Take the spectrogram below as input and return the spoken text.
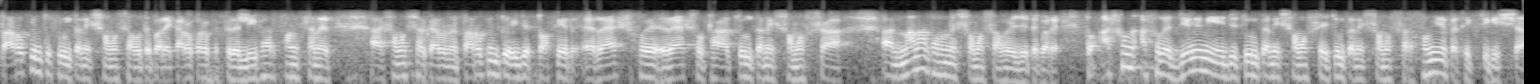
তারও কিন্তু চুলকানির সমস্যা হতে পারে। কারও কারও ক্ষেত্রে লিভার ফাংশনের সমস্যার কারণে তারও কিন্তু এই যে ত্বকের র্যাশ হয়ে, র্যাশ ওঠা, চুলকানির সমস্যা নানা ধরনের সমস্যা হয়ে যেতে পারে। তো আসুন আসলে জেনে নিয়ে এই যে চুলকানির সমস্যা, এই চুলকানির সমস্যার হোমিওপ্যাথিক চিকিৎসা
